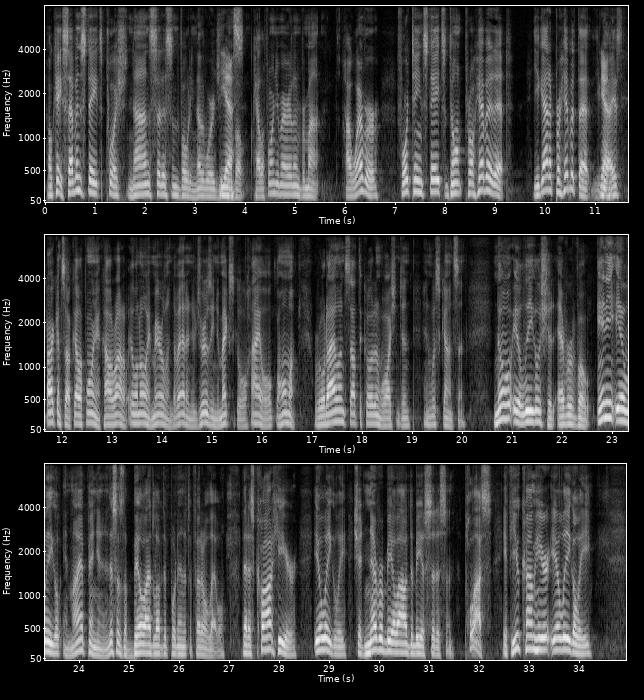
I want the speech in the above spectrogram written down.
Okay, seven states push non citizen voting. In other words, you Yes. can vote California, Maryland, Vermont. However, 14 states don't prohibit it. You got to prohibit that, you Yeah. guys. Arkansas, California, Colorado, Illinois, Maryland, Nevada, New Jersey, New Mexico, Ohio, Oklahoma, Rhode Island, South Dakota, and Washington, and Wisconsin. No illegal should ever vote. Any illegal, in my opinion, and this is a bill I'd love to put in at the federal level, that is caught here illegally should never be allowed to be a citizen. Plus, if you come here illegally,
